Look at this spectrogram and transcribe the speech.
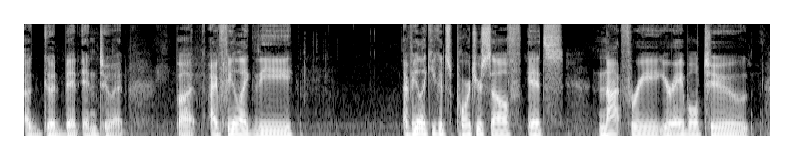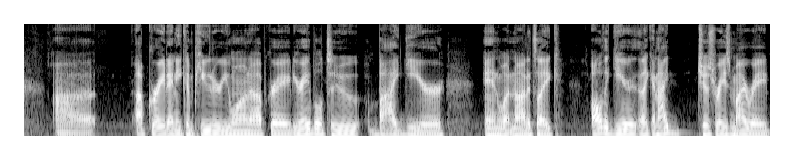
a good bit into it but I feel like the I feel like you could support yourself. It's not free. You're able to uh, upgrade any computer you want to upgrade. You're able to buy gear and whatnot. It's like all the gear, like, and I just raised my rate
